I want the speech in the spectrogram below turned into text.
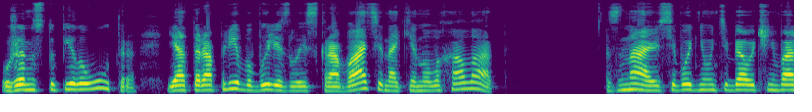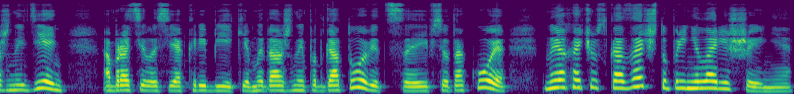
Уже наступило утро. Я торопливо вылезла из кровати, накинула халат. «Знаю, сегодня у тебя очень важный день», — обратилась я к Ребекке. «Мы должны подготовиться и все такое, но я хочу сказать, что приняла решение.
